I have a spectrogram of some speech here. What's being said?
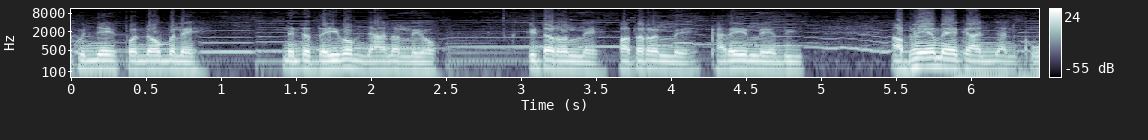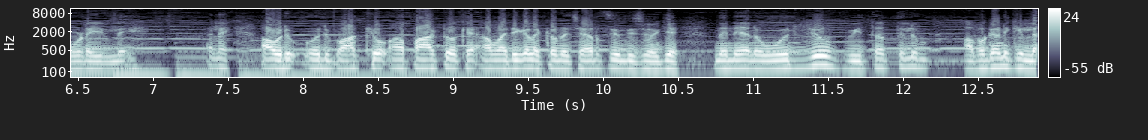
കുഞ്ഞെ പൊന്നോമലെ നിന്റെ ദൈവം ഞാനല്ലയോ? ഇടറല്ലേ പതറല്ലേ കരയില്ലേ നീ? അഭയമേകാൻ ഞാൻ കൂടെയില്ലേ? അല്ലെ? ആ ഒരു ഒരു വാക്യോ ആ പാട്ടുമൊക്കെ ആ വരികളൊക്കെ ഒന്ന് ചേർത്ത് ചിന്തിച്ച് നോക്കിയേ. നിന്നെ ഞാൻ ഒരു വിധത്തിലും അവഗണിക്കില്ല.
